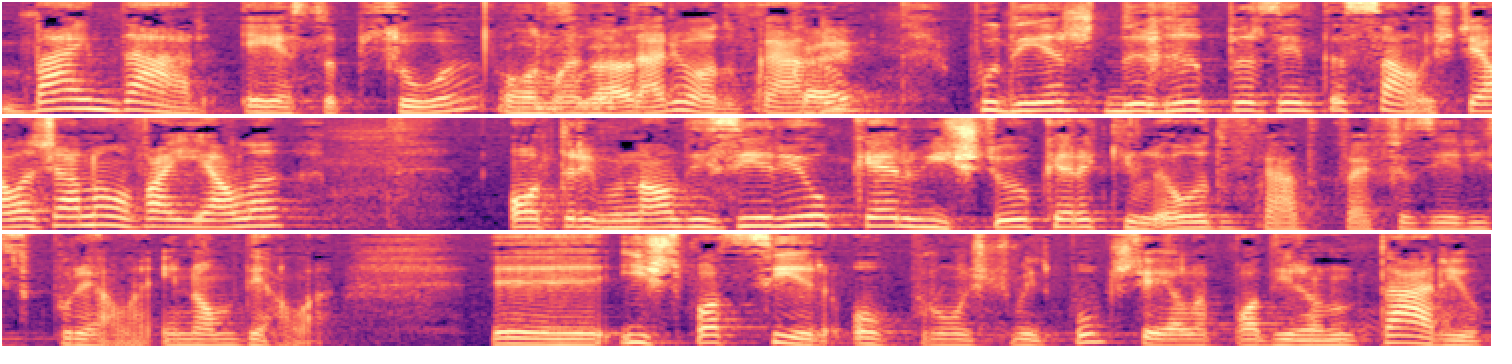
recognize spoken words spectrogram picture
vai dar a essa pessoa, Ao ao advogado. mandatário, ao advogado, Ok. poderes de representação. Isto é, ela já não vai ela ao tribunal dizer eu quero isto, eu quero aquilo. É o advogado que vai fazer isso por ela, em nome dela. Eh, isto pode ser ou por um instrumento público, isto é, ela pode ir ao notário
